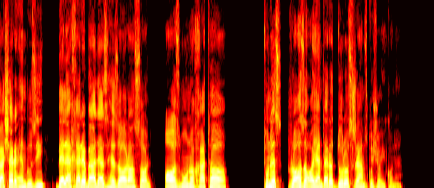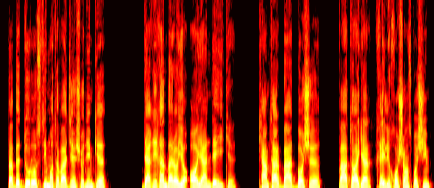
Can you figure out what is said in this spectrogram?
بشر امروزی بالاخره بعد از هزاران سال آزمون و خطا تونست راز آینده را درست رمزگشایی کنه و به درستی متوجه شدیم که دقیقا برای آینده ای که کمتر بد باشه و حتی اگر خیلی خوششانس باشیم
